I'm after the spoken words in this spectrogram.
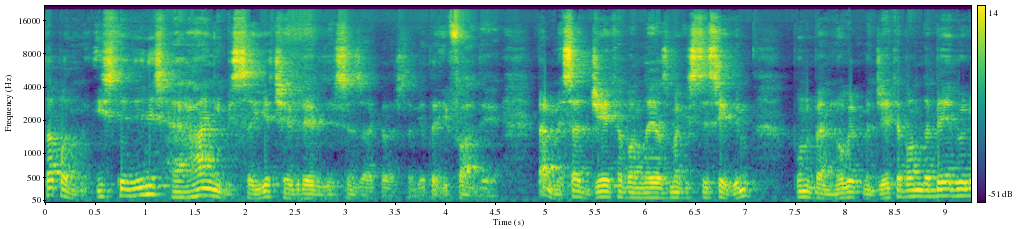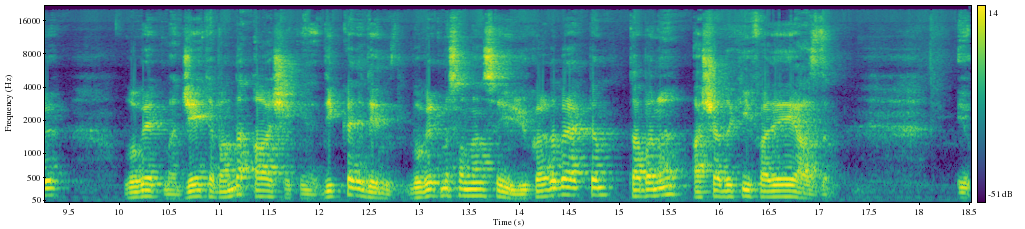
Tabanını istediğiniz herhangi bir sayıya çevirebilirsiniz arkadaşlar ya da ifadeye. Ben mesela c tabanında yazmak isteseydim bunu ben logaritma c tabanında b bölü logaritma c tabanında a şeklinde. Dikkat edin logaritma sanılan sayıyı yukarıda bıraktım. Tabanı aşağıdaki ifadeye yazdım. E,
